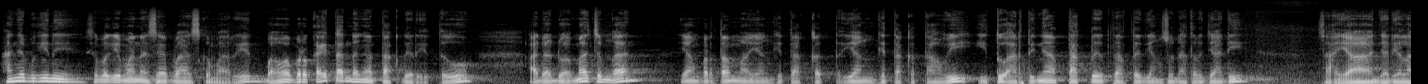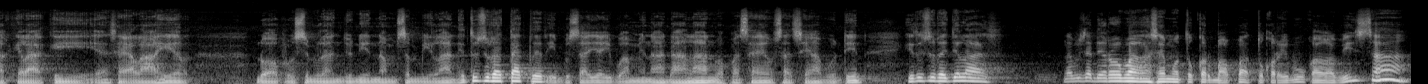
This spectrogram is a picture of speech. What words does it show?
Hanya begini, sebagaimana saya bahas kemarin bahwa berkaitan dengan takdir itu ada dua macam kan? Yang pertama yang kita yang kita ketahui itu artinya takdir-takdir yang sudah terjadi. Saya jadi laki-laki, ya saya lahir 29 Juni 69 itu sudah takdir. Ibu saya Ibu Aminah Dahlan Bapak saya Ustaz Syahabuddin itu sudah jelas. Nggak bisa dirubah. Saya mau tukar bapak tukar ibu kagak bisa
